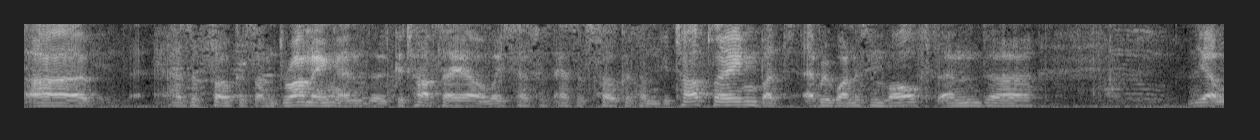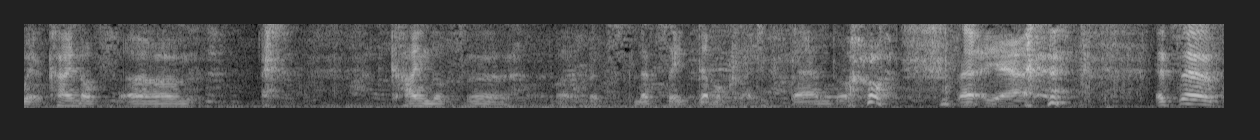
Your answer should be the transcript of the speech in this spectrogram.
uh, has a focus on drumming, and the guitar player always has his, has his focus on guitar playing. But everyone is involved, and uh, yeah, we're kind of um, kind of uh, well, let's let's say democratic band. Or uh, yeah, it's a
